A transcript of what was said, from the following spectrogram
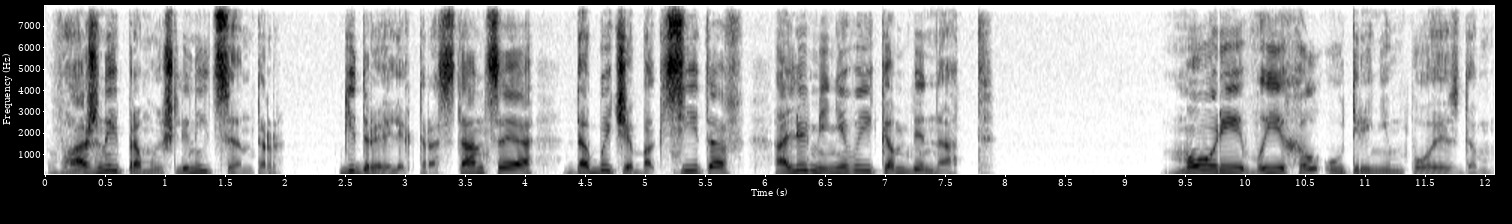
важный промышленный центр. гидроэлектростанция, добыча бокситов, алюминиевый комбинат. Моури выехал утренним поездом,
